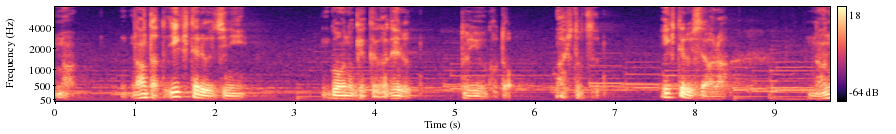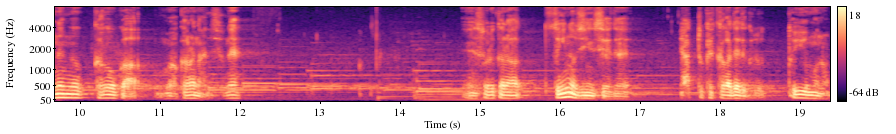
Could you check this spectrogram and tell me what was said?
まあ何たって生きてるうちに業の結果が出るということが一つ生きてる人だから何年がかかるかわからないですよね。それから次の人生でやっと結果が出てくるというもの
